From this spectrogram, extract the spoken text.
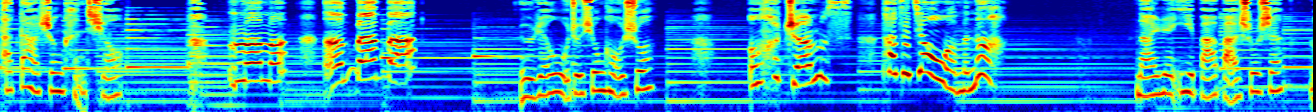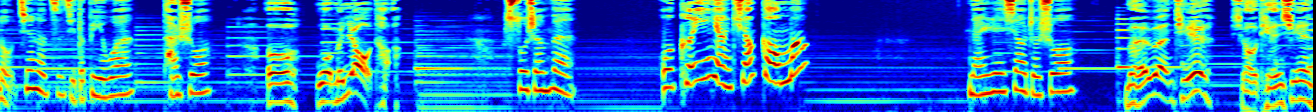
她大声恳求：“妈妈，啊，爸爸！”女人捂着胸口说：“哦，詹姆斯，他在叫我们呢。”男人一把把苏珊搂进了自己的臂弯，他说：“哦，我们要他。”苏珊问。我可以养小狗吗？男人笑着说：“没问题，小甜心。”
